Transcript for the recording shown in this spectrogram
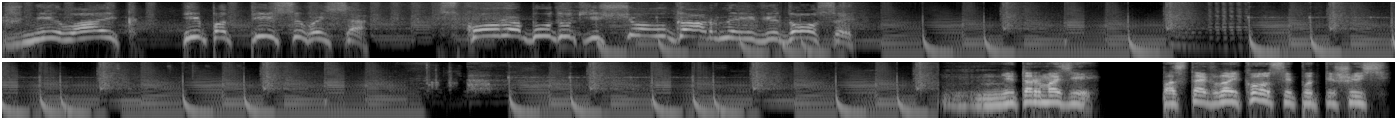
жми лайк и подписывайся. Скоро будут еще угарные видосы. Не тормози. Поставь лайкос и подпишись.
